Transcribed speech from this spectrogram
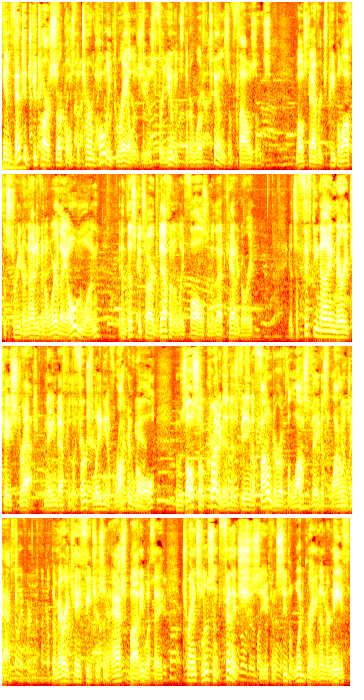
In vintage guitar circles, the term Holy Grail is used for units that are worth tens of thousands. Most average people off the street are not even aware they own one, and this guitar definitely falls into that category. It's a 59 Mary Kaye Strat, named after the First Lady of Rock and Roll, who is also credited as being a founder of the Las Vegas Lounge Act. The Mary Kaye features an ash body with a translucent finish so you can see the wood grain underneath,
